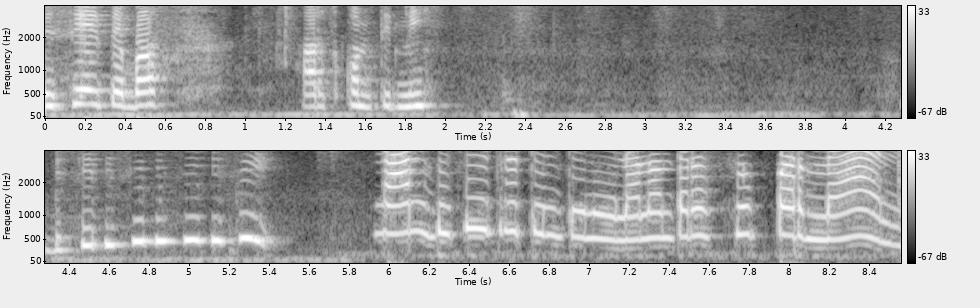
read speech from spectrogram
ಬಿಸಿ ಐತೆ ಬಸ್ ಆರಿಸ್ಕೊಂತೀನಿ ಬಿಸಿ ಬಿಸಿ ಬಿಸಿ ಬಿಸಿ ನಾನು ಬಿಸಿ ಇದ್ರೆ ತಿಂತೀನಿ ನಾನೊಂಥರ ಸೂಪರ್ ಮ್ಯಾನ್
